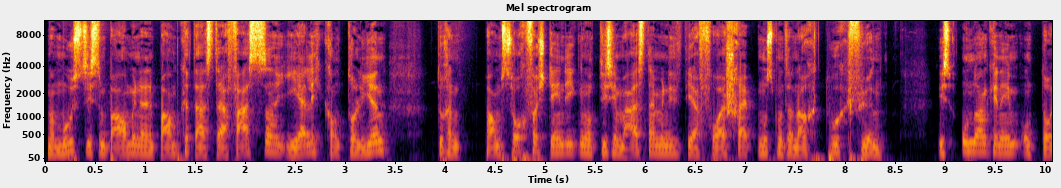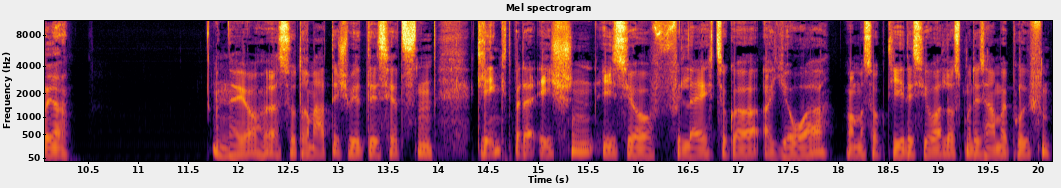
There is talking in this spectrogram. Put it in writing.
man muss diesen Baum in einem Baumkataster erfassen, jährlich kontrollieren, durch einen Baumsachverständigen und diese Maßnahmen, die er vorschreibt, muss man dann auch durchführen ist unangenehm und teuer. Naja, so dramatisch wird das jetzt klingt. Bei der Eschen ist ja vielleicht sogar ein Jahr, wenn man sagt, jedes Jahr lässt man das einmal prüfen,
